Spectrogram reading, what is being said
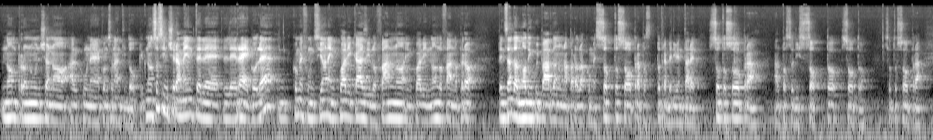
non pronunciano alcune consonanti doppie. Non so sinceramente le, le, regole, come funziona, in quali casi lo fanno e in quali non lo fanno, però pensando al modo in cui parlano una parola come sottosopra potrebbe diventare sottosopra al posto di sotto, sotto, sottosopra.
